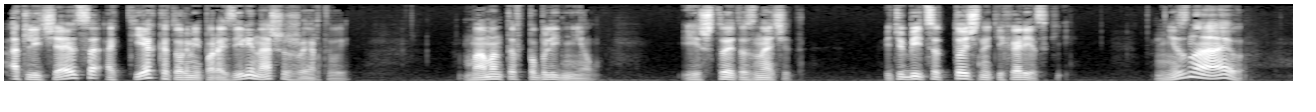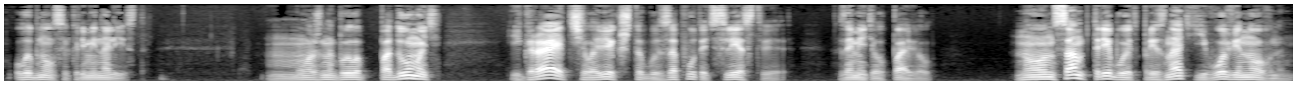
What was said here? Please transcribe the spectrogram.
отличаются от тех, которыми поразили наши жертвы». Мамонтов побледнел. «И что это значит? Ведь убийца точно Тихорецкий». «Не знаю», — улыбнулся криминалист. «Можно было подумать, играет человек, чтобы запутать следствие», — заметил Павел. «Но он сам требует признать его виновным».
